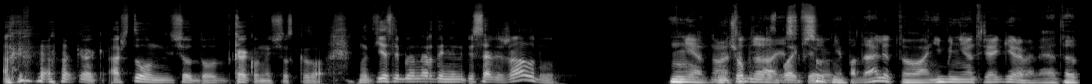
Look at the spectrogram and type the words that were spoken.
А как? А что он еще, как он еще сказал? Вот если бы НРД не написали жалобу, нет, ну это да, если в суд не подали, то они бы не отреагировали. Это,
